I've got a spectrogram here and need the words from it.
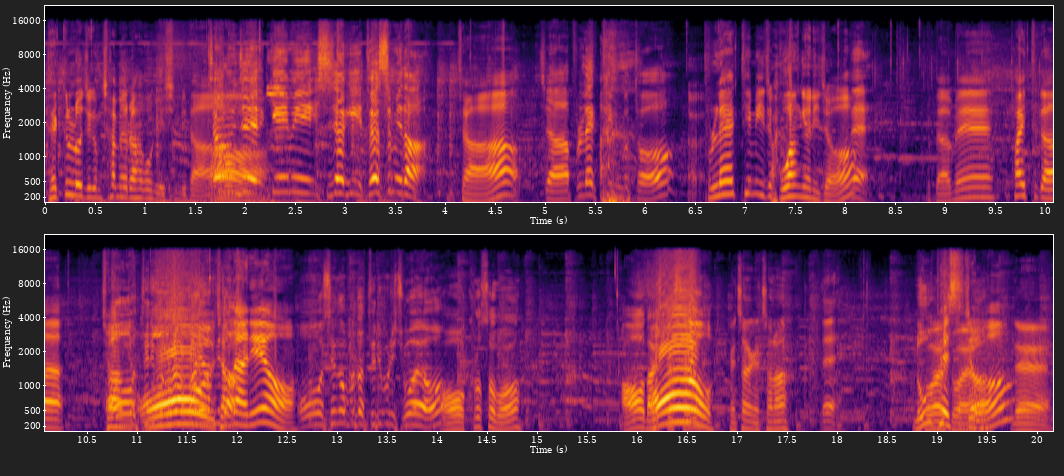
댓글로 지금 참여를 하고 계십니다. 자 그럼 이제 게임이 시작이 됐습니다. 자, 자 블랙 팀부터 블랙 팀이 이제 고학년이죠. 네. 그다음에 화이트가 저학년. 드리블 빨리 오, 합니다. 장난 아니에요. 오 생각보다 드리블이 좋아요. 어 크로스오버. 어 nice 오. 패스. 괜찮아 괜찮아. 네. 로우 좋아요, 패스죠. 좋아요. 네.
